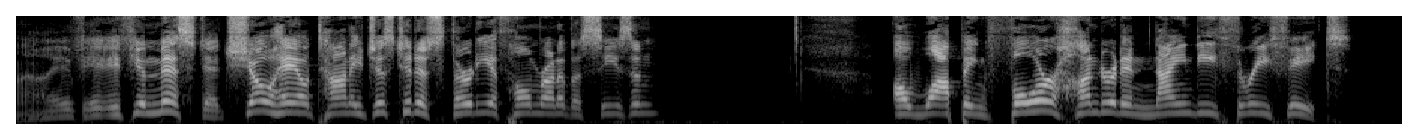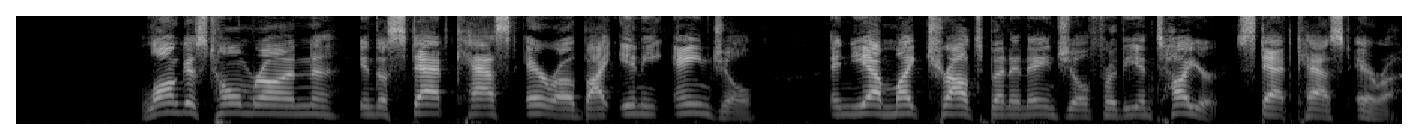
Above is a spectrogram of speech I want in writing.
Uh, if, if you missed it, Shohei Ohtani just hit his 30th home run of the season. A whopping 493 feet. Longest home run in the StatCast era by any Angel. And yeah, Mike Trout's been an Angel for the entire StatCast era.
